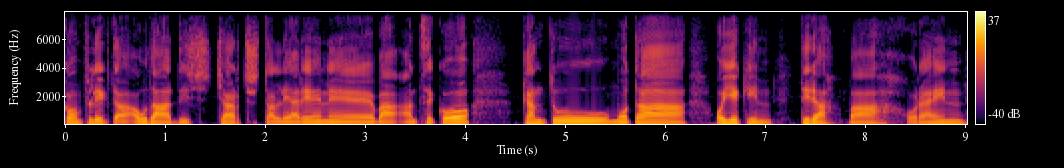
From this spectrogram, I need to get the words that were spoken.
Konflikt, hau da Discharge taldearen eh, ba, antzeko kantu mota hoiekin. Tira, ba, orain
